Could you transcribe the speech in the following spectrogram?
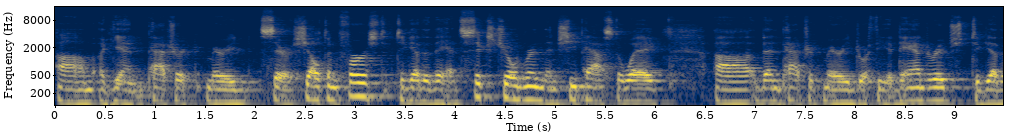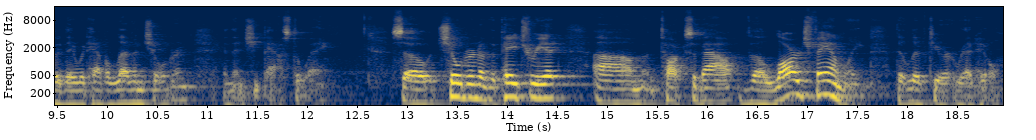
Um, again, Patrick married Sarah Shelton first. Together they had six children, then she passed away. Uh, then Patrick married Dorothea Dandridge. Together they would have 11 children, and then she passed away. So, Children of the Patriot um, talks about the large family that lived here at Red Hill.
